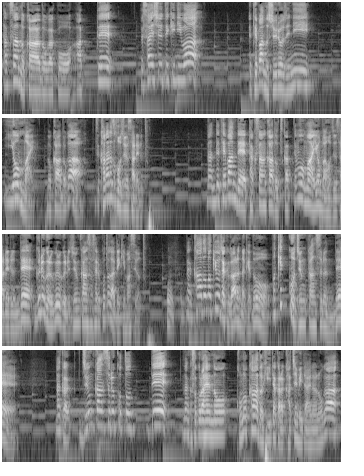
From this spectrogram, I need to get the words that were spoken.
たくさんのカードがこうあって、で最終的には手番の終了時に4枚のカードが必ず補充されると。なんで手番でたくさんカードを使っても、まあ4枚補充されるんで、ぐるぐるぐるぐる循環させることができますよと。カードの強弱があるんだけど、まあ、結構循環するんで、なんか循環することで、なんかそこら辺のこのカード引いたから勝ちみたいなのが、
